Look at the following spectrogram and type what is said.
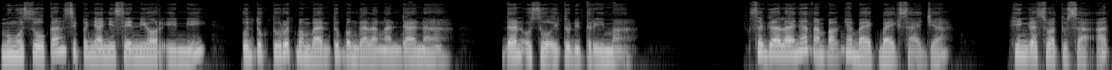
mengusulkan si penyanyi senior ini untuk turut membantu penggalangan dana, dan usul itu diterima. Segalanya tampaknya baik-baik saja, hingga suatu saat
